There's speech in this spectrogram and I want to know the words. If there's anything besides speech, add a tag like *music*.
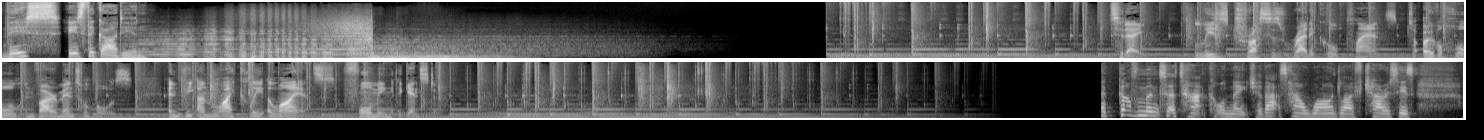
This is The Guardian. Today, Liz Truss's radical plans to overhaul environmental laws and the unlikely alliance forming against her. A government attack on nature. That's how wildlife charities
